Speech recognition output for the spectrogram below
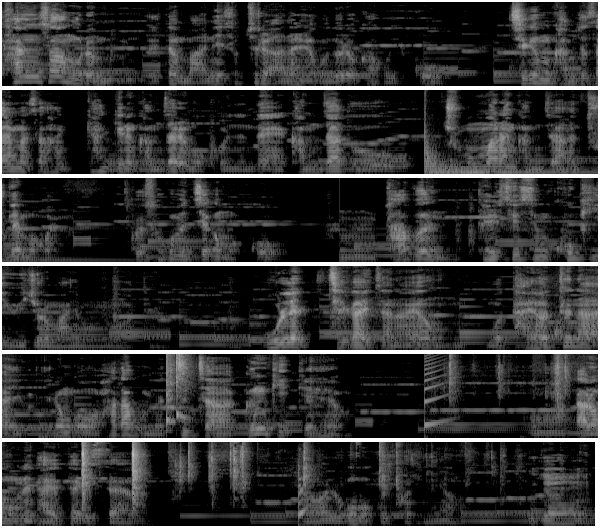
탄수화물은 일단 많이 섭취를 안 하려고 노력하고 있고 지금은 감자 삶아서 한, 한 끼는 감자를 먹고 있는데 감자도 주먹만한 감자 한 두 개 먹어요. 그 소금에 찍어 먹고 음, 밥은 될 수 있으면 고기 위주로 많이 먹는 것 같아요. 원래 제가 있잖아요. 뭐 다이어트나 이- 이런 거 하다 보면 진짜 끈기 있게 해요. 어, 따로 먹는 다이어트가 있어요. 어, 요거 먹고 있거든요. 이게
